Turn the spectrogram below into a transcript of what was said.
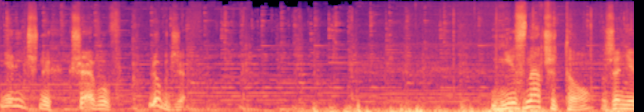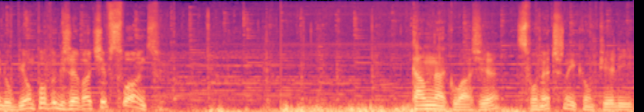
nielicznych krzewów lub drzew. Nie znaczy to, że nie lubią powygrzewać się w słońcu. Tam na głazie słonecznej kąpieli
